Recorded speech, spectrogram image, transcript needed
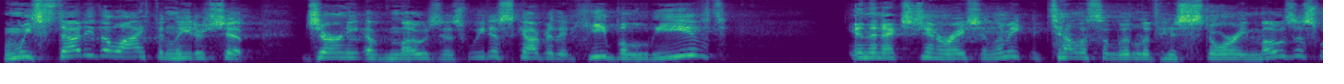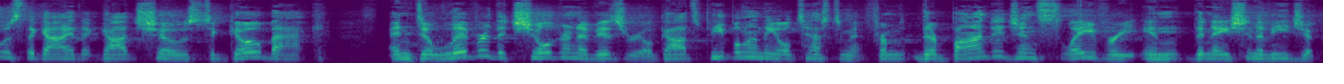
When we study the life and leadership journey of Moses, we discover that he believed in the next generation. Let me tell us a little of his story. Moses was the guy that God chose to go back and deliver the children of Israel, God's people in the Old Testament, from their bondage and slavery in the nation of Egypt.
